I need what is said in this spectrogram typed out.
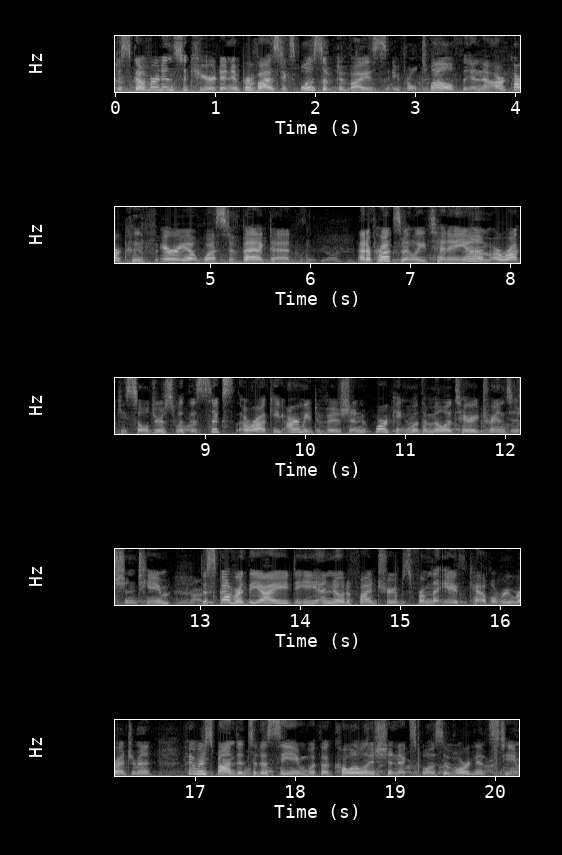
discovered and secured an improvised explosive device April 12th in the Agurquf area west of Baghdad. At approximately 10 a.m., Iraqi soldiers with the 6th Iraqi Army Division, working with a military transition team, discovered the IED and notified troops from the 8th Cavalry Regiment, who responded to the scene with a coalition explosive ordnance team.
